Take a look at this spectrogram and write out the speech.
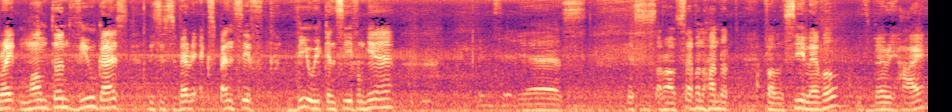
great mountain view, guys. This is very expensive view you can see from here. Yes, this is around 700 from the sea level. It's very high.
